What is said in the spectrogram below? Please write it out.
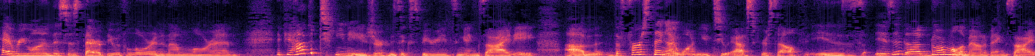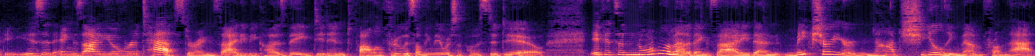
Hey everyone, this is Therapy with Lauren and I'm Lauren. If you have a teenager who's experiencing anxiety, um, the first thing I want you to ask yourself is, is it a normal amount of anxiety? Is it anxiety over a test or anxiety because they didn't follow through with something they were supposed to do? If it's a normal amount of anxiety, then make sure you're not shielding them from that.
